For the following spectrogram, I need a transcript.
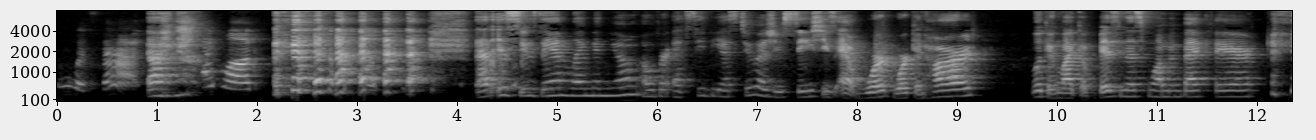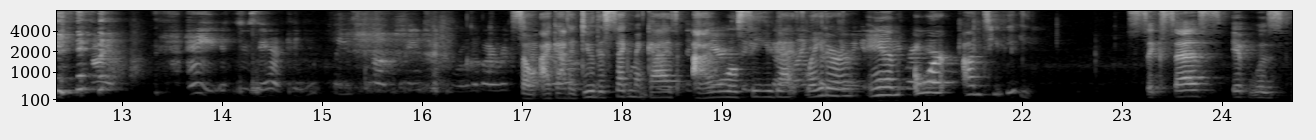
cool is that? I know. Hi, vlog. that is Suzanne Le Mignot over at CBS2. As you see, she's at work, working hard, looking like a businesswoman back there. hey, it's Suzanne. Can you please um, change the coronavirus? So I got to do this segment, guys. I will see you guys later and or on TV. Success. It was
